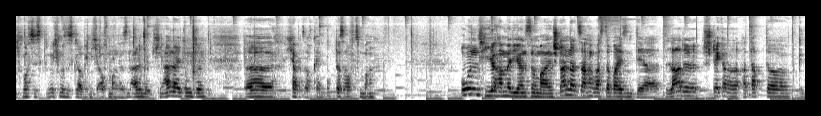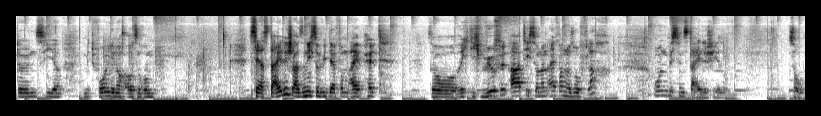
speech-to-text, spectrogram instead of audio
ich muss es, ich muss es glaube ich nicht aufmachen, da sind alle möglichen Anleitungen drin. Äh, ich habe jetzt auch keinen Bock, das aufzumachen. Und hier haben wir die ganz normalen Standardsachen, was dabei sind. Der Ladestecker, Adapter, Gedöns hier mit Folie noch außenrum. Sehr stylisch, also nicht so wie der vom iPad, so richtig würfelartig, sondern einfach nur so flach und ein bisschen stylisch hier so. So.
